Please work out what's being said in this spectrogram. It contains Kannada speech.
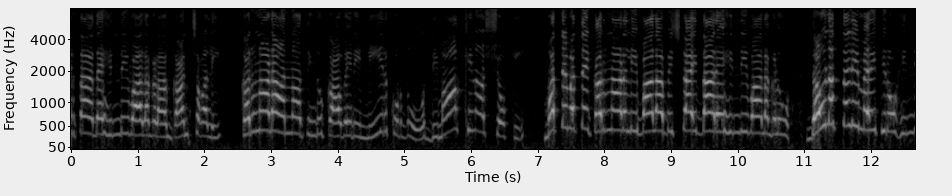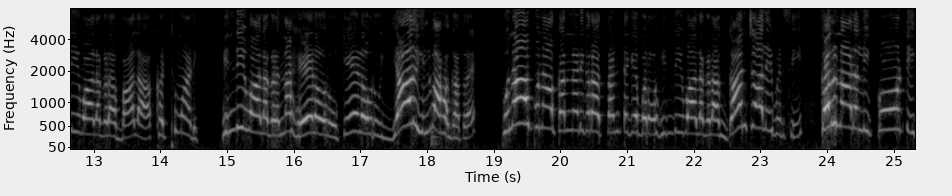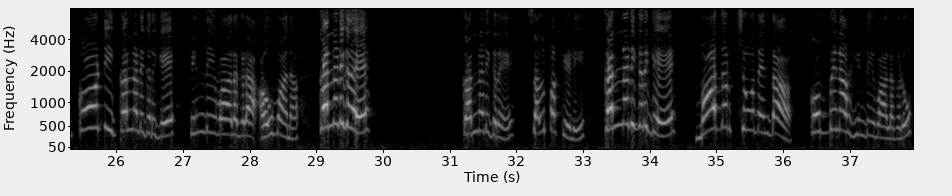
ನೀರ್ತಾ ಇದೆ ಹಿಂದಿ ವಾಲಗಳ ಗಾಂಚಾಲಿ ಕರುನಾಡ ಅನ್ನ ತಿಂದು ಕಾವೇರಿ ನೀರು ಕುಡಿದು ದಿಮಾಕಿನ ಶೋಕಿ. ಮತ್ತೆ ಮತ್ತೆ ಕರುನಾಡಲ್ಲಿ ಬಾಲ ಬಿಚ್ತಾ ಇದ್ದಾರೆ ಹಿಂದಿ ವಾಲಗಳು. ದೌಲತ್ತಲ್ಲಿ ಮೆರಿತಿರೋ ಹಿಂದಿ ವಾಲಗಳ ಬಾಲ ಕಟ್ಟು ಮಾಡಿ. ಹಿಂದಿ ವಾಲಗಳನ್ನ ಹೇಳೋರು, ಕೇಳೋರು ಯಾರು ಇಲ್ವಾ ಹಾಗಾದ್ರೆ? ಪುನಃ ಪುನಃ ಕನ್ನಡಿಗರ ತಂಟೆಗೆ ಬರೋ ಹಿಂದಿ ವಾಲಗಳ ಗಾಂಚಾಲಿ ಬಿಡಿಸಿ ಕರುನಾಡಲ್ಲಿ ಕೋಟಿ ಕೋಟಿ ಕನ್ನಡಿಗರಿಗೆ ಹಿಂದಿ ವಾಲಗಳ ಅವಮಾನ. ಕನ್ನಡಿಗರೇ ಕನ್ನಡಿಗರೇ, ಸ್ವಲ್ಪ ಕೇಳಿ. ಕನ್ನಡಿಗರಿಗೆ ಮಾದರ್ ಚೋದೆಂದ ಕೊಬ್ಬಿನ ಹಿಂದಿ ವಾಲಗಳು,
